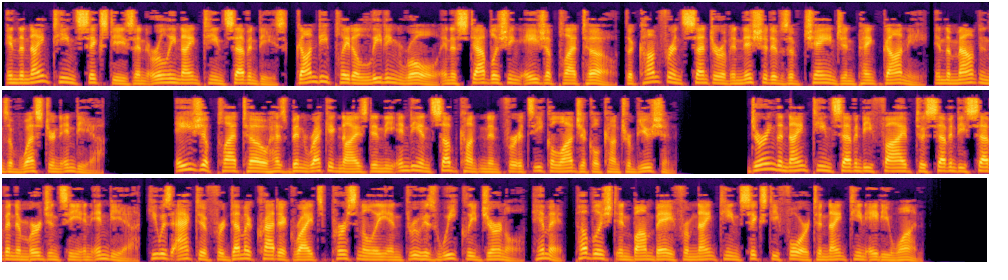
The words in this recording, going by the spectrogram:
In the 1960s and early 1970s, Gandhi played a leading role in establishing Asia Plateau, the conference centre of initiatives of change in Panchgani, in the mountains of western India. Asia Plateau has been recognized in the Indian subcontinent for its ecological contribution. During the 1975–77 emergency in India, he was active for democratic rights personally and through his weekly journal, Himmat, published in Bombay from 1964 to 1981.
